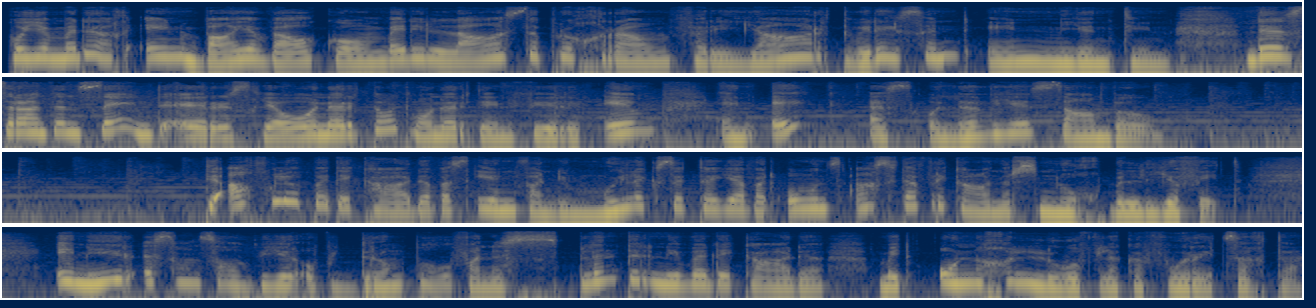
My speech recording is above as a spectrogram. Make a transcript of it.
Goeiemiddag en baie welkom by die laaste program vir die jaar 2019. Dis Rand en Sent, er is 100 tot 104 FM en ek is Olivia Sambo. Die afgelope dekade was een van die moeilikste tye wat ons as Suid-Afrikaners nog beleef het. En hier is ons alweer op die drempel van 'n splinternuwe dekade met ongelooflike vooruitsigte.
